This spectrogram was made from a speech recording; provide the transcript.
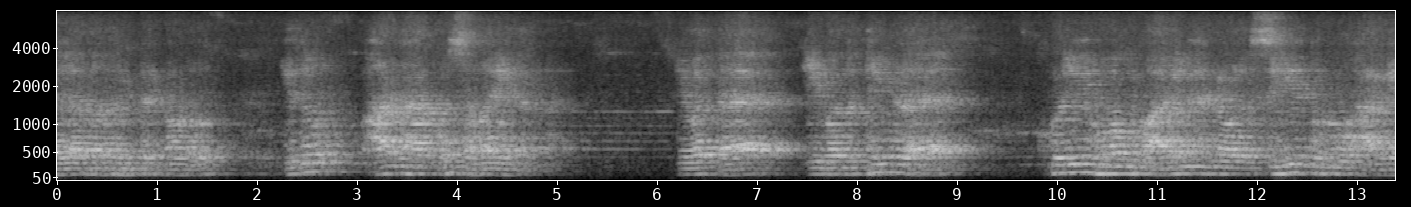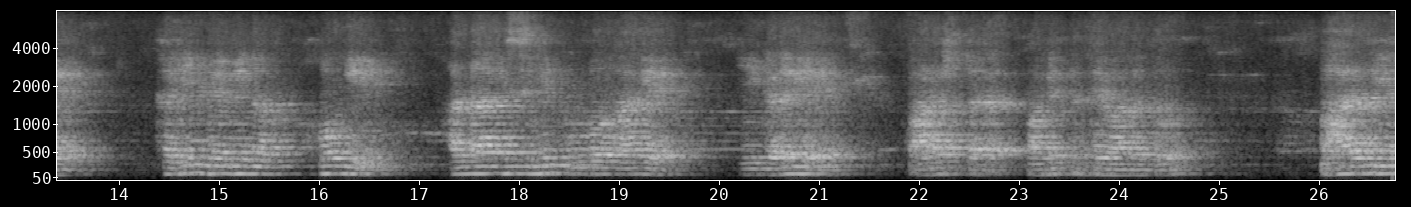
ಎಲ್ಲ ಬಂದ್ಬಿಟ್ಟು ನೋಡು ಇದು ಹಣ್ಣು ಹಾಕುವ ಸಮಯ ಇವತ್ತ ಈ ಒಂದು ತಿಂಗಳ ಹುಳಿ ಹೋಗಿ ಮಾವಿನ ಹಣ್ಣು ಸಿಹಿ ತುಂಬುವ ಕರಿಬೇವಿನ ಹೋಗಿ ಹಣ್ಣಾಗಿ ಸಿಹಿ ತುಂಬೋ ಹಾಗೆ ಈ ಗಡಿಗೆ ಬಹಳಷ್ಟು ಪಾವಿತ್ರ್ಯವಾದದ್ದು ಭಾರತೀಯ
